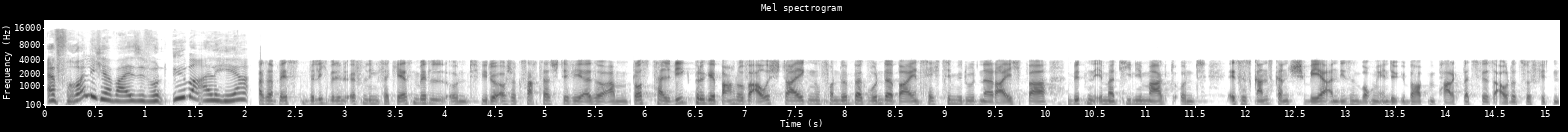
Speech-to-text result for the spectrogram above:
erfreulicherweise von überall her. Also am besten will ich mit den öffentlichen Verkehrsmitteln und wie du auch schon gesagt hast, Steffi, also am Rostal Wegbrücke Bahnhof aussteigen, von Nürnberg wunderbar in 16 Minuten erreichbar, mitten im Martini-Markt und es ist ganz, ganz schwer an diesem Wochenende überhaupt einen Parkplatz fürs Auto zu finden.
